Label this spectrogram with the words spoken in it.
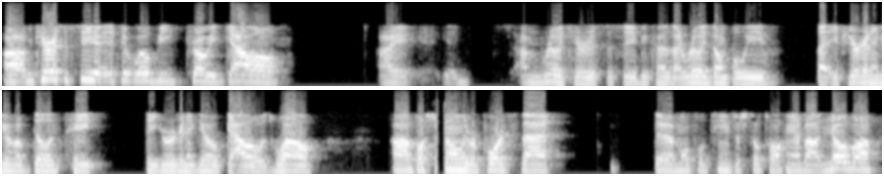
Uh, I'm curious to see if it will be Joey Gallo I I'm really curious to see because I really don't believe that if you're going to give up Dillon Tate, that you're going to go Gallo as well. Uh, Buster Olney reports that the multiple teams are still talking about Nova.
